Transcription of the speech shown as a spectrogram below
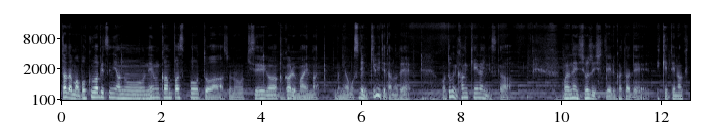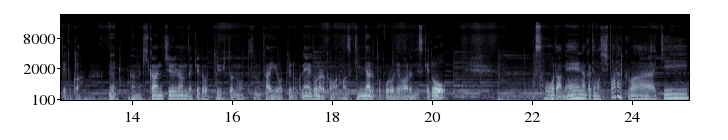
ただまあ僕は別にあの年間パスポートはその規制がかかる前にはもうすでに切れてたので特に関係ないんですがまあね所持している方で行けてなくてとかねあの期間中なんだけどっていう人のその対応っていうのがねどうなるかはまず気になるところではあるんですけどそうだねなんかでもしばらくは行き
